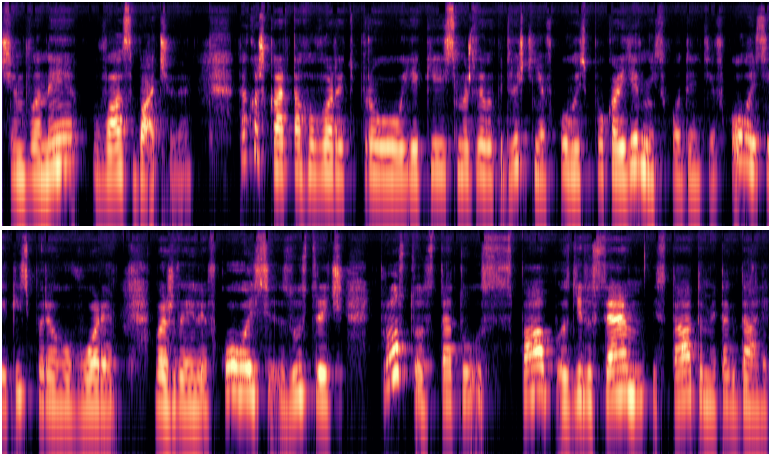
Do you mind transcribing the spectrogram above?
чим вони вас бачили. Також карта говорить про якісь можливе підвищення в когось по кар'єрній сходинці, в когось якісь переговори важливі, в когось зустріч просто з тату, з пап, з дідусем, з татом і так далі.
